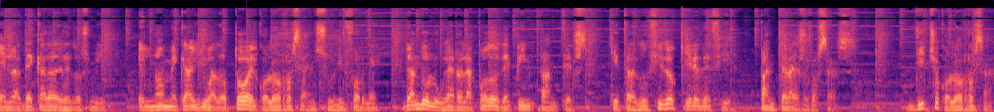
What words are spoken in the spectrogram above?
En la década de 2000, el Nome Calio adoptó el color rosa en su uniforme, dando lugar al apodo de Pink Panthers, que traducido quiere decir, panteras rosas. Dicho color rosa,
